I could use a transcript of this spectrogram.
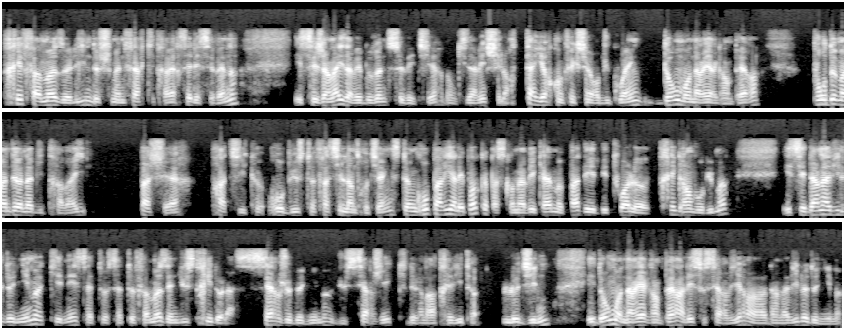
très fameuse ligne de chemin de fer qui traversait les Cévennes. Et ces gens-là, ils avaient besoin de se vêtir. Donc, ils allaient chez leur tailleur-confectionneur du coin, dont mon arrière-grand-père, pour demander un habit de travail pas cher, pratique, robuste, facile d'entretien. C'était un gros pari à l'époque parce qu'on n'avait quand même pas des, des, toiles très grand volume. Et c'est dans la ville de Nîmes qu'est née cette, cette fameuse industrie de la serge de Nîmes, du serger, qui deviendra très vite le jean. Et donc mon arrière-grand-père allait se servir euh, dans la ville de Nîmes.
